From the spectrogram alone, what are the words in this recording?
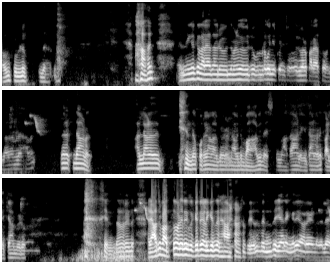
അവൻ ഫുള്ള് അവൻ നിങ്ങൾക്ക് പറയാത്ത ഒരു നമ്മൾ നമ്മുടെ കുഞ്ഞു കുഞ്ഞു ഒരുപാട് പറയാത്തതുണ്ട് നമ്മൾ അവൻ ഇതാണ്. അല്ലാതെ എന്താ കുറേ ആൾക്കാരുണ്ട് അവന്റെ ഭാവി നശിക്കുന്നു. അതാണ് ഇതാണ് അവന് കളിക്കാൻ വിടും. എന്താ പറയണ്ടത് രാത്രി പത്ത് മണിവരെ ക്രിക്കറ്റ് കളിക്കുന്ന ഒരാളാണ്. ഇത് എന്ത് ചെയ്യാൻ എങ്ങനെയാ പറയേണ്ടത് അല്ലേ?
